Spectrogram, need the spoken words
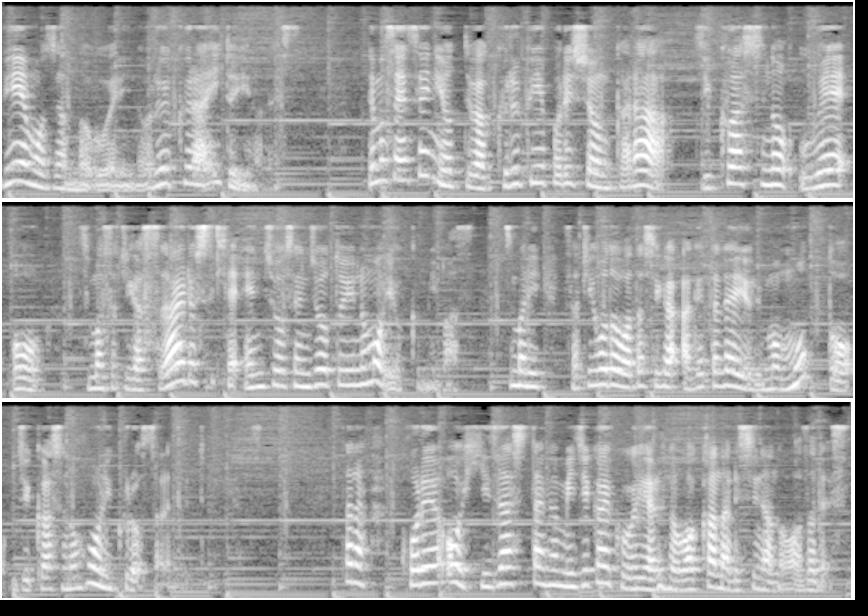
ビエモジャンの上に乗るくらいというのです。でも先生によってはクルピエポジションから軸足の上をつま先がスライドしてきて延長線上というのもよく見ます。つまり先ほど私が挙げた例よりももっと軸足の方にクロスされているというやつ。ただこれを膝下が短い子がやるのはかなり至難の技です。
